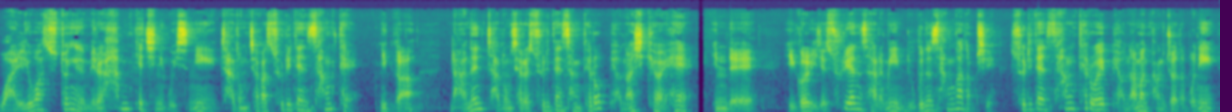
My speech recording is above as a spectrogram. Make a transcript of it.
완료와 수동의 의미를 함께 지니고 있으니 자동차가 수리된 상태니까 나는 자동차를 수리된 상태로 변화시켜야 해 인데 이걸 이제 수리한 사람이 누구든 상관없이 수리된 상태로의 변화만 강조하다 보니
